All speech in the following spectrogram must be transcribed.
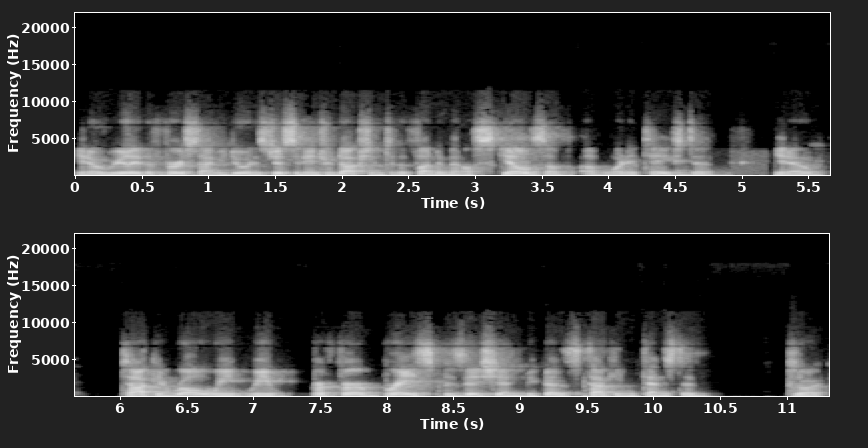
you know really the first time you do it is just an introduction to the fundamental skills of of what it takes to you know tuck and roll we we prefer brace position because tucking tends to sort of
